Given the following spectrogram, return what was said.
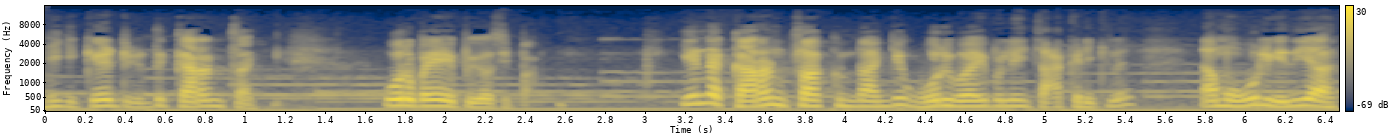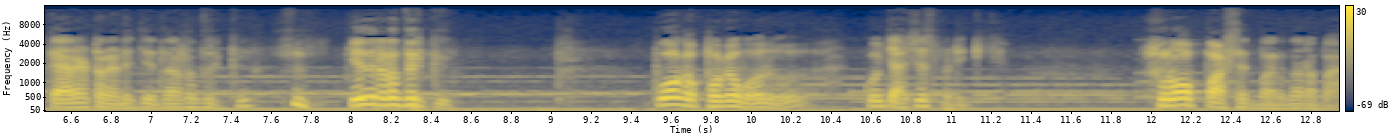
நீங்கள் கேட்டுக்கிட்டு கரண்ட் சாக்கு ஒரு பையன் இப்போ யோசிப்பான். என்ன கரண்ட் சாக்குந்தாங்க ஒரு வாய்ப்புலையும் சாக்கடிக்கல நம்ம ஊரில் எதையா கேரக்டர் நடிச்சு நடந்திருக்கு? எது நடந்திருக்கு? போக போக வரும். கொஞ்சம் அட்ஜஸ்ட் பண்ணிக்க. ஸ்லோ பாஷன் மாதிரி தான் நம்ம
